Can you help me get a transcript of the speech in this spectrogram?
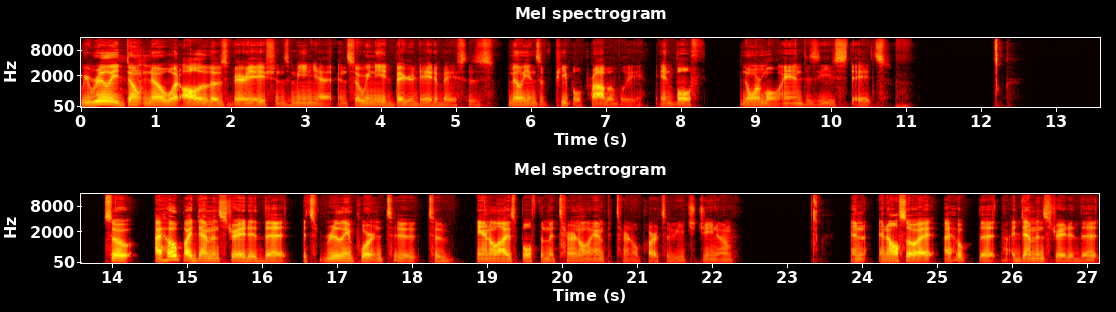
we really don't know what all of those variations mean yet. And so we need bigger databases, millions of people probably, in both normal and disease states. So I hope I demonstrated that it's really important to, to analyze both the maternal and paternal parts of each genome. And, and also I, I hope that I demonstrated that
